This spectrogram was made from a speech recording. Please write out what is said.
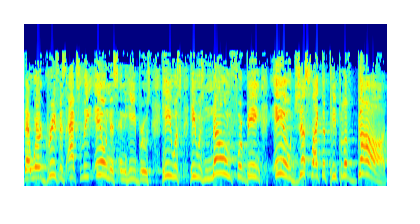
That word grief is actually illness in Hebrews. He was, he was known for being ill just like the people of God.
